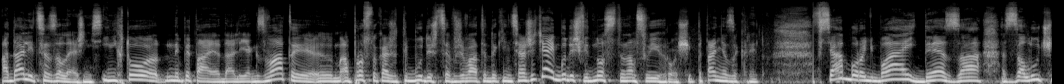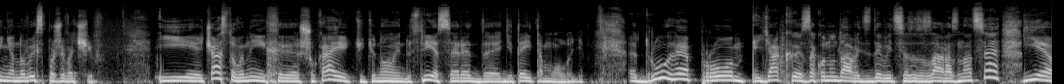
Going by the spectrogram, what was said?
а далі це залежність. І ніхто не питає далі, як звати, а просто каже, ти будеш це вживати до кінця життя і будеш відносити нам свої гроші. Питання закрито. Вся боротьба йде за залучення нових споживачів. І часто вони їх е, шукають тютюнова індустрія серед е, дітей та молоді. Друге, про як законодавець дивиться зараз на це. Є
